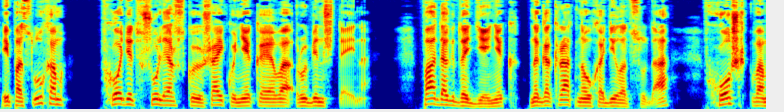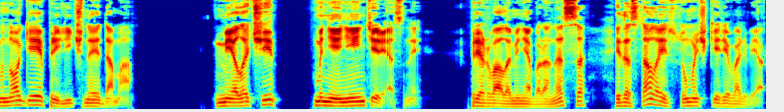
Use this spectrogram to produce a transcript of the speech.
и, по слухам, входит в шулерскую шайку некоего Рубинштейна. Падок до денег, многократно уходил от суда, вхож во многие приличные дома. «Мелочи мне не интересны», — прервала меня баронесса, — и достала из сумочки револьвер.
